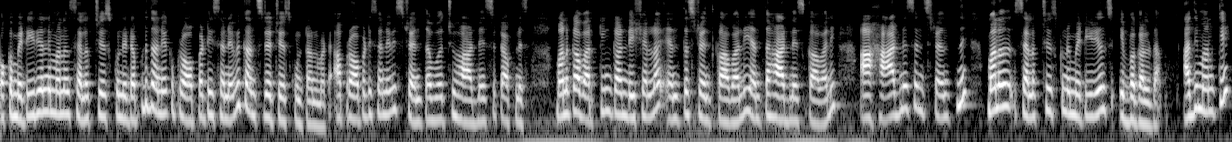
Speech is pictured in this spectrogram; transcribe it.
ఒక మెటీరియల్ని మనం సెలెక్ట్ చేసుకునేటప్పుడు దాని యొక్క ప్రాపర్టీస్ అనేవి కన్సిడర్ చేసుకుంటాం అనమాట ఆ ప్రాపర్టీస్ అనేవి స్ట్రెంత్ అవ్వచ్చు హార్డ్నెస్ టఫ్నెస్. మనకు ఆ వర్కింగ్ కండిషన్లో ఎంత స్ట్రెంత్ కావాలి ఎంత హార్డ్నెస్ కావాలి ఆ హార్డ్నెస్ అండ్ స్ట్రెంత్ని మనం సెలెక్ట్ చేసుకున్న మెటీరియల్స్ ఇవ్వగలదాం. అది మనకి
